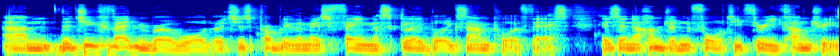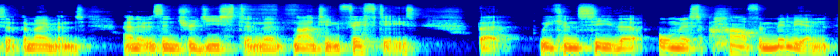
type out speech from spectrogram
um, the Duke of Edinburgh Award which is probably the most famous global example of this is in 143 countries at the moment and it was introduced in the 1950s but we can see that almost half a million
